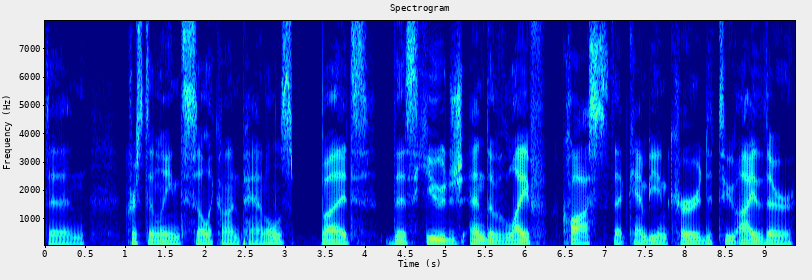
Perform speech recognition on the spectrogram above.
than crystalline silicon panels, but this huge end of life cost that can be incurred to either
